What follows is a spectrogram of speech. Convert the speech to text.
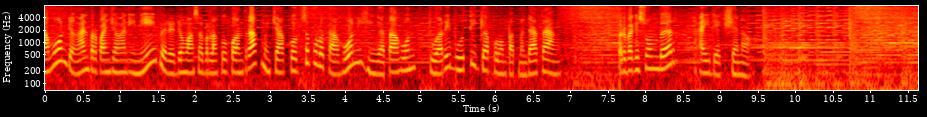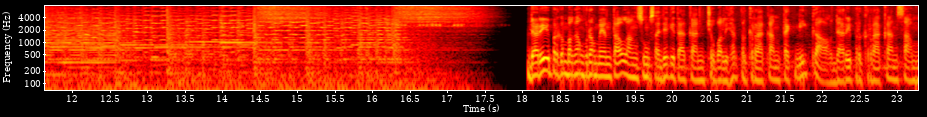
Namun dengan perpanjangan ini, periode masa berlaku kontrak mencakup 10 tahun hingga tahun 2034 mendatang. Berbagai sumber, IDX Channel. Dari perkembangan fundamental langsung saja kita akan coba lihat pergerakan teknikal dari pergerakan saham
